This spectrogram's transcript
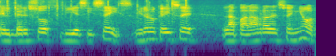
el verso 16. Mira lo que dice la palabra del Señor.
